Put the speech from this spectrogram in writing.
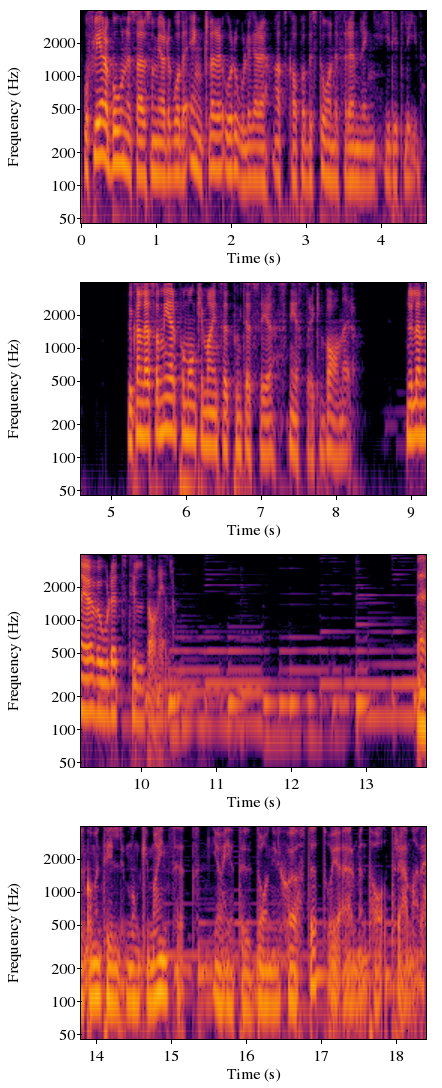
och flera bonusar som gör det både enklare och roligare att skapa bestående förändring i ditt liv. Du kan läsa mer på monkeymindset.se vanor. Nu lämnar jag över ordet till Daniel. Välkommen till Monkey Mindset. Jag heter Daniel Sjöstedt och jag är mental tränare.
